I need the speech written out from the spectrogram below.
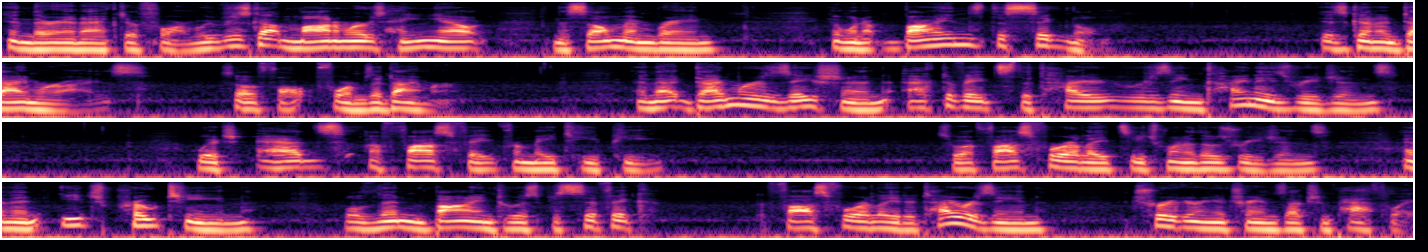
in their inactive form. We've just got monomers hanging out in the cell membrane, and when it binds the signal, is going to dimerize. So it forms a dimer. And that dimerization activates the tyrosine kinase regions, which adds a phosphate from ATP. So it phosphorylates each one of those regions, and then each protein will then bind to a specific phosphorylated tyrosine, triggering a transduction pathway.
